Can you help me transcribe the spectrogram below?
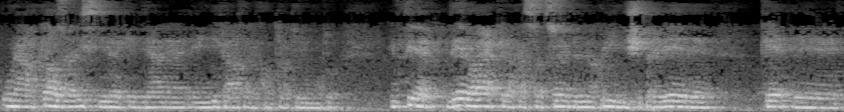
una clausola di stile che viene indicata nel contratto di mutuo. Infine, vero è che la Cassazione del 2015 prevede che eh,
